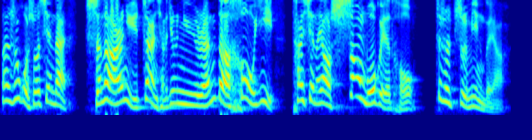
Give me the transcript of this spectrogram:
那如果说现在神的儿女站起来，就是女人的后裔，他现在要伤魔鬼的头，这是致命的呀！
